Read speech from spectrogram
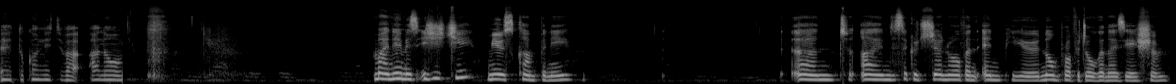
えっとこんにちは。あの My name is Ichichi Muse Company, and I'm the Secretary General of an NPO, non-profit organization.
